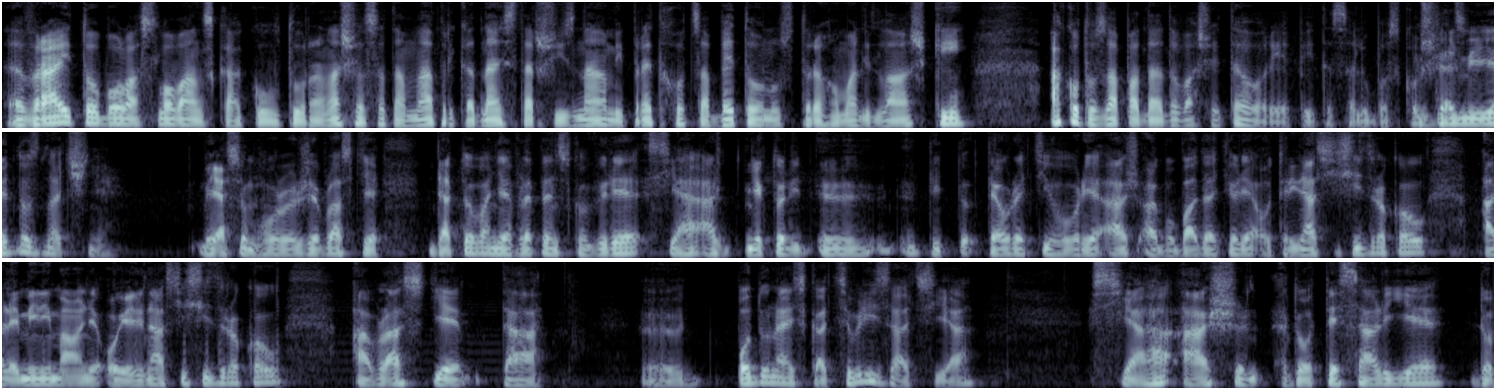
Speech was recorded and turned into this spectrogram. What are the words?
Vraj to bola slovanská kultúra. Našiel sa tam napríklad najstarší známy predchodca betónu, z ktorého mali dlášky. Ako to zapadá do vašej teórie, pýta sa Ľubo Veľmi jednoznačne ja som hovoril, že vlastne datovanie v Lepenskom víre siaha až, niektorí e, tí teoretici hovoria až, alebo badatelia o 13 tisíc rokov, ale minimálne o 11 tisíc rokov. A vlastne tá e, podunajská civilizácia siaha až do Tesalie, do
